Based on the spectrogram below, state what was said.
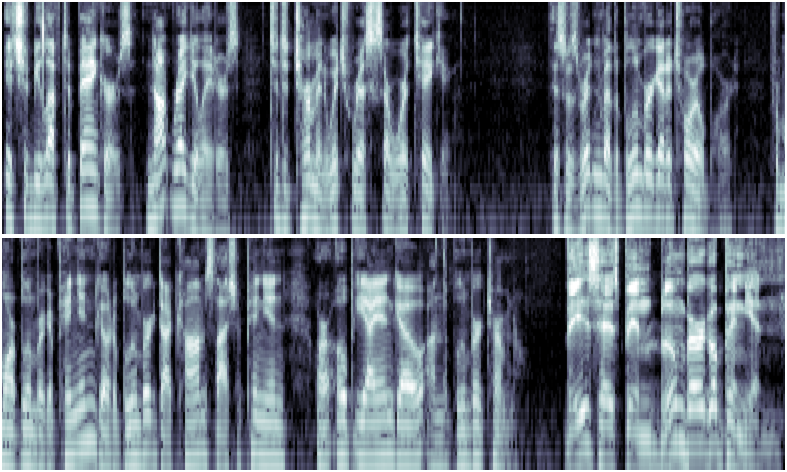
It should be left to bankers, not regulators, to determine which risks are worth taking. This was written by the Bloomberg editorial board. For more Bloomberg opinion, go to bloomberg.com/opinion or OPIN Go on the Bloomberg terminal. This has been Bloomberg Opinion.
